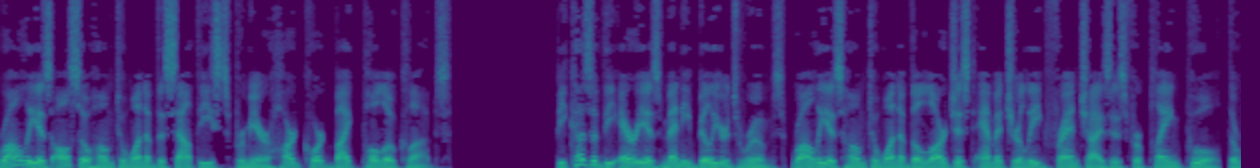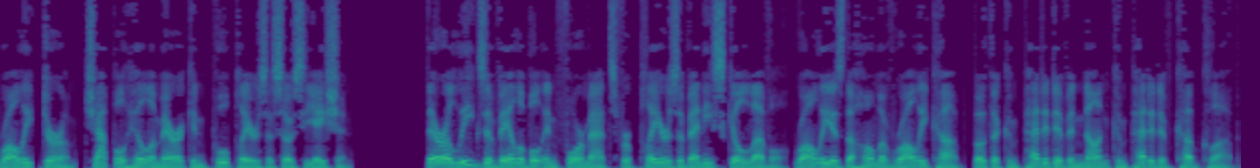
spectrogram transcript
Raleigh is also home to one of the Southeast's premier hardcourt bike polo clubs. Because of the area's many billiards rooms, Raleigh is home to one of the largest amateur league franchises for playing pool, the Raleigh-Durham, Chapel Hill American Poolplayers Association. There are leagues available in formats for players of any skill level. Raleigh is the home of Raleigh Cub, both a competitive and non-competitive cub club.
